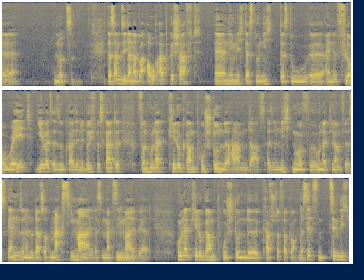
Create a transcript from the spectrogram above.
äh, nutzen. Das haben sie dann aber auch abgeschafft, äh, nämlich dass du nicht, dass du äh, eine Flow Rate jeweils, also quasi eine Durchflussrate von 100 Kilogramm pro Stunde haben darfst. Also nicht nur für 100 Kilogramm für das Rennen, sondern du darfst auch maximal, das ist ein Maximalwert, 100 Kilogramm pro Stunde Kraftstoff verbrauchen. Das ist jetzt eine ziemlich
